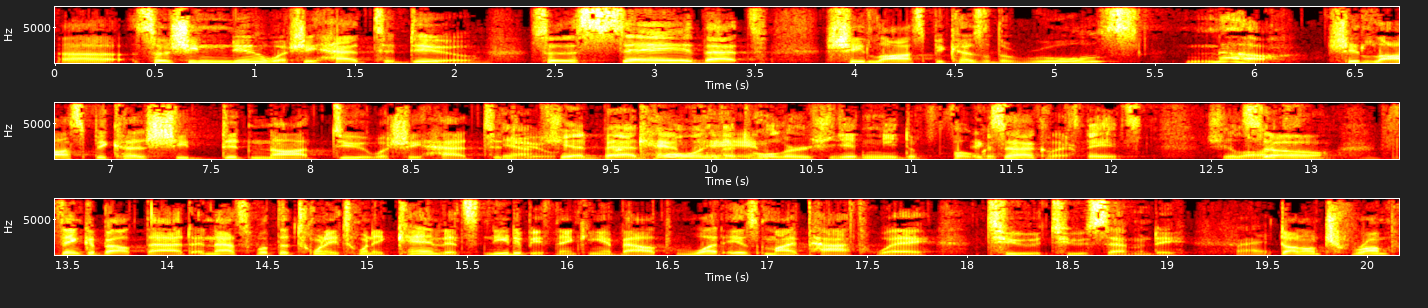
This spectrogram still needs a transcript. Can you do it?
Uh, so she knew what she had to do. So to say that she lost because of the rules, no. She lost because she did not do what she had to Yeah, do. she had bad Her polling that told her she didn't need to focus Exactly. on states. She lost. So think about that, and that's what the 2020 candidates need to be thinking about. What is my pathway to 270? Right. Donald Trump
